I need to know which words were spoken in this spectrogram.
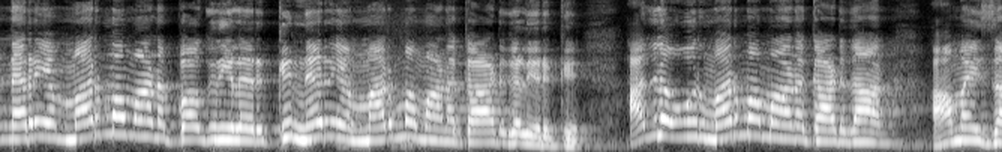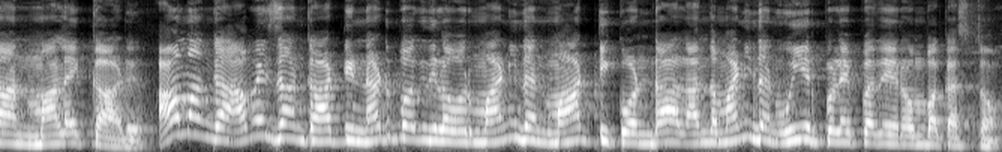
நிறைய மர்மமான பகுதிகள் இருக்கு நிறைய மர்மமான காடுகள் இருக்கு. அதுல ஒரு மர்மமான காடு தான் அமேசான் மலைக்காடு. ஆமாங்க அமேசான் காட்டின் நடுப்பகுதியில் ஒரு மனிதன் மாட்டிக்கொண்டால் அந்த மனிதன் உயிர் பிழைப்பதே ரொம்ப கஷ்டம்.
